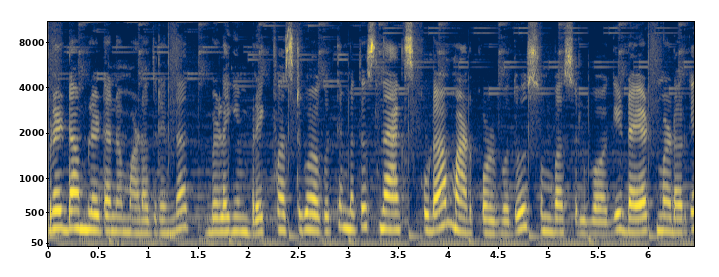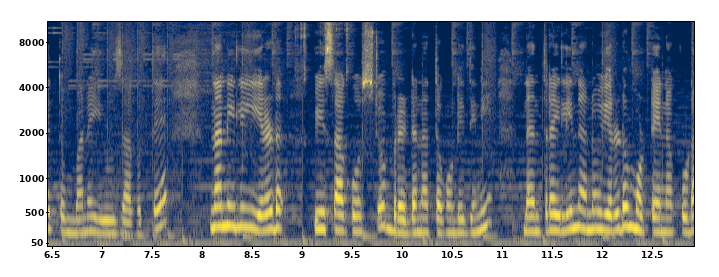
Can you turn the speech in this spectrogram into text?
ಬ್ರೆಡ್ ಆಮ್ಲೆಟನ್ನು ಮಾಡೋದ್ರಿಂದ ಬೆಳಗಿನ ಬ್ರೇಕ್ಫಾಸ್ಟ್ಗೂ ಆಗುತ್ತೆ ಮತ್ತು ಸ್ನ್ಯಾಕ್ಸ್ ಕೂಡ ಮಾಡ್ಕೊಳ್ಬೋದು. ತುಂಬ ಸುಲಭವಾಗಿ ಡಯಟ್ ಮಾಡೋರಿಗೆ ತುಂಬಾ ಯೂಸ್ ಆಗುತ್ತೆ. ನಾನಿಲ್ಲಿ ಎರಡು ಪೀಸ್ ಹಾಕುವಷ್ಟು ಬ್ರೆಡನ್ನು ತೊಗೊಂಡಿದ್ದೀನಿ. ನಂತರ ಇಲ್ಲಿ ನಾನು ಎರಡು ಮೊಟ್ಟೆನ ಕೂಡ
